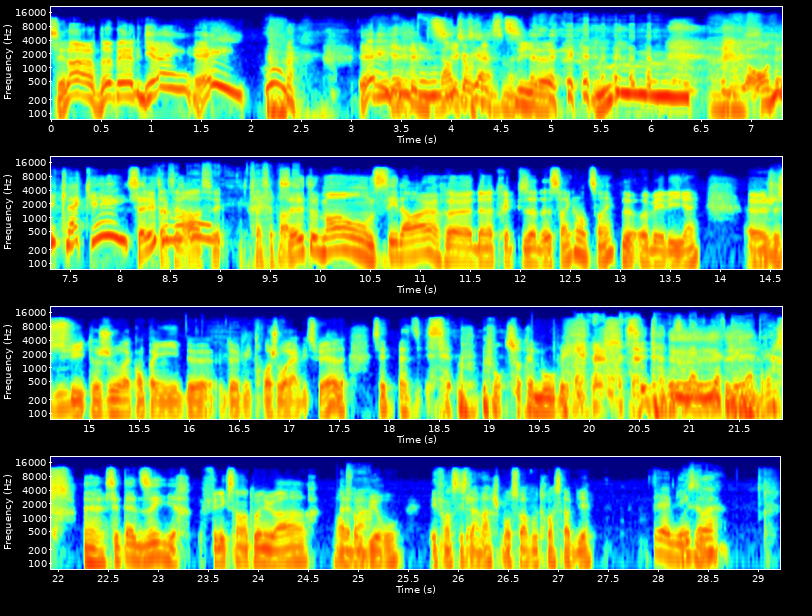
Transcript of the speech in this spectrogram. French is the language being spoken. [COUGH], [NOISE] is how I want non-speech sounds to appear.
C'est l'heure de Belgien! Hey! [LAUGHS] Hey! Il y a un petit- il y a comme un L'enthousiasme. petit. euh, [LAUGHS] on est claqué! Salut tout Ça le s'est monde! passé. Ça s'est passé. Salut tout le monde! C'est l'heure euh, de notre épisode 55 de Obélien. Euh, Je Mhm. suis toujours accompagné de, de mes trois joueurs habituels. C'est-à-dire. c'est- [LAUGHS] Bon, je suis en train de mourir. C'est la liberté après. Euh, C'est-à-dire Félix-Antoine Huard à la Bureau et Francis Lamarche. Bonsoir, vous trois, ça va bien? Très bien, Oui, toi? va.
